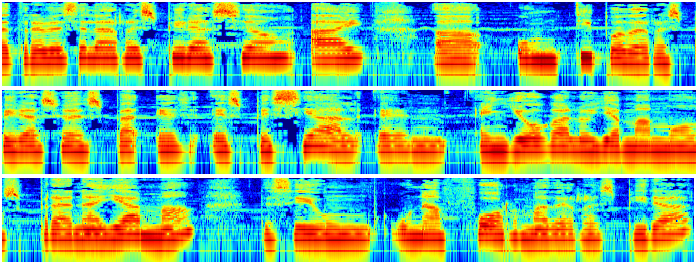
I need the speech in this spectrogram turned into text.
a través de la respiración hay ah, un tipo de respiración es- especial. En, en yoga lo llamamos pranayama, es decir, un- una forma de respirar.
